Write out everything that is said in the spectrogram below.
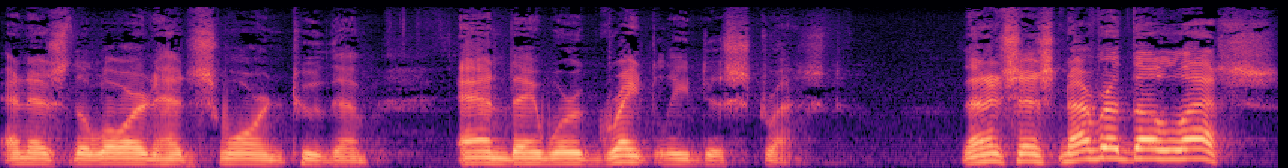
and as the Lord had sworn to them, and they were greatly distressed. Then it says, Nevertheless,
